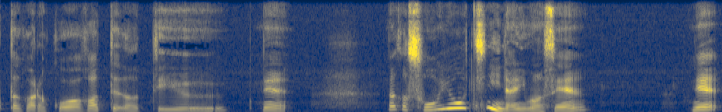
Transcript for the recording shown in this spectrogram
ったから怖がってたっていうね。なんかそういうオチになりません？ね。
